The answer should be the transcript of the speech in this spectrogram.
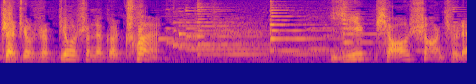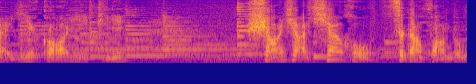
这就是表示那个船一飘上去了，一高一低，上下前后自敢晃动。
